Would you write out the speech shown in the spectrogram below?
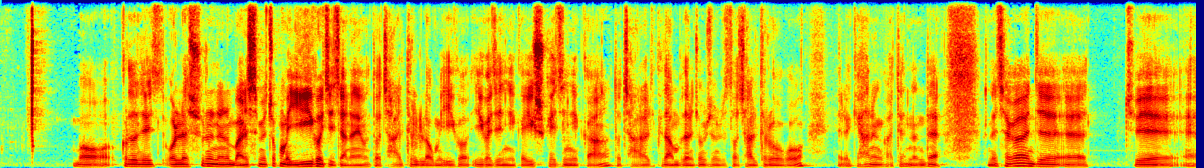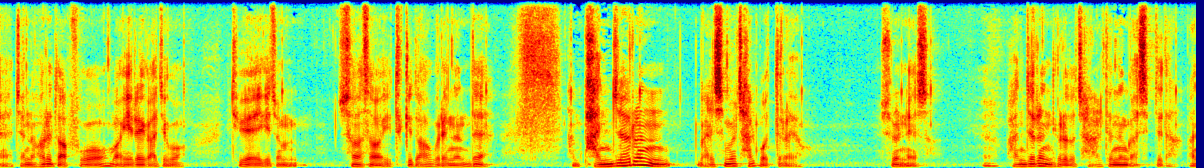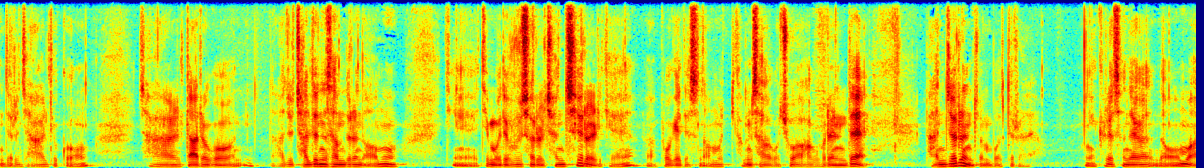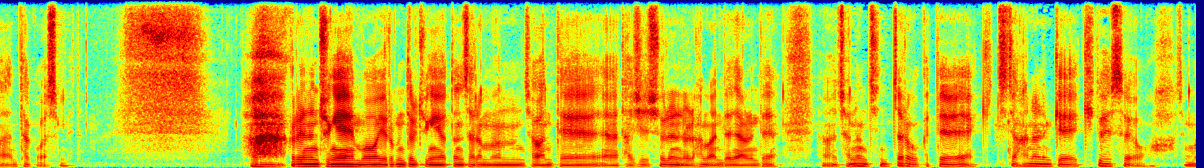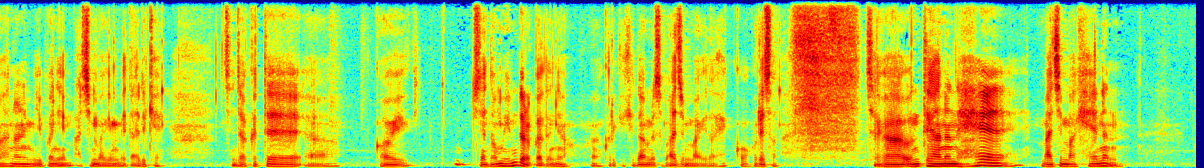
뭐 그래도 이제 원래 수련회는 말씀이 조금만 익어지잖아요. 또 잘 들으려고 익어 익어지니까 익숙해지니까 또 잘그 다음부터는 좀씩 좀씩 더잘 들어오고 이렇게 하는 것 같았는데 근데 제가 이제 뒤에 저는 허리도 아프고 막 이래 가지고 뒤에 이게 좀 서서 듣기도 하고 그랬는데 한 반절은 말씀을 잘 못 들어요. 수련회에서. 반절은 그래도 잘 듣는 것 같습니다. 반절은 잘 듣고 잘 따르고 아주 잘 듣는 사람들은 너무 디모데 후서를 전체를 이렇게 보게 돼서 너무 감사하고 좋아하고 그러는데 반절은 좀 못 들어요. 예, 그래서 내가 너무 안타까웠습니다. 아, 그러는 중에 뭐 여러분들 중에 어떤 사람은 저한테 다시 수련을 하면 안 되냐 하는데 아, 저는 진짜로 그때 진짜 하나님께 기도했어요. 아, 정말 하나님 이번이 마지막입니다. 이렇게 진짜 그때 아, 거의 진짜 너무 힘들었거든요. 아, 그렇게 기도하면서 마지막이다 했고 그래서 제가 은퇴하는 해 마지막 해는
